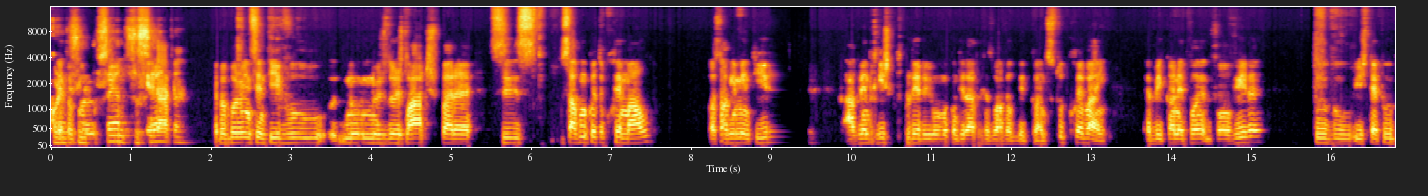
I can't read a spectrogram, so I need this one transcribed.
45%, 60%. É para pôr um incentivo no, nos dois lados para se, se, se alguma coisa correr mal ou se alguém mentir, há grande risco de perder uma quantidade razoável de Bitcoin. Se tudo correr bem, a Bitcoin é devolvida, tudo, isto é tudo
